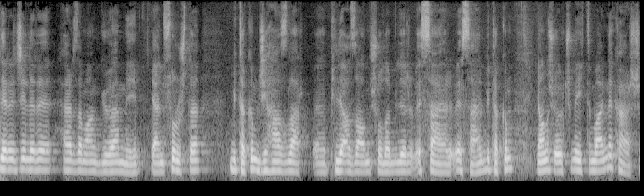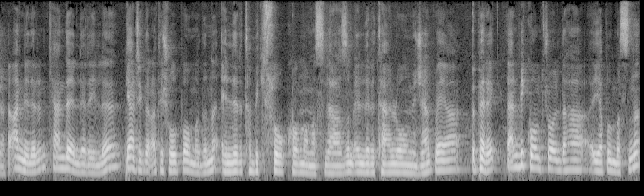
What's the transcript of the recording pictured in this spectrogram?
derecelere her zaman güvenmeyip yani sonuçta bir takım cihazlar e, pili azalmış olabilir vesaire vesaire bir takım yanlış ölçme ihtimaline karşı annelerin kendi elleriyle gerçekten ateş olup olmadığını elleri tabii ki soğuk olmaması lazım elleri terli olmayacak veya öperek yani bir kontrol daha yapılmasını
